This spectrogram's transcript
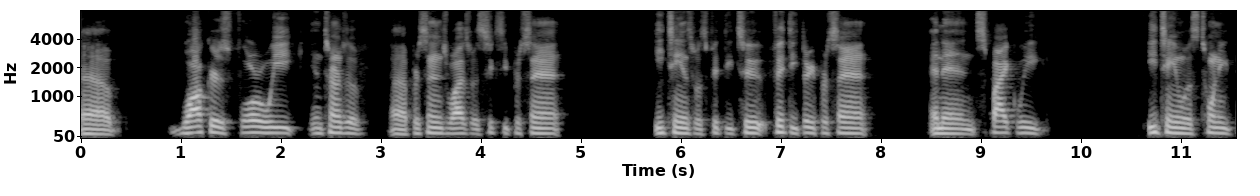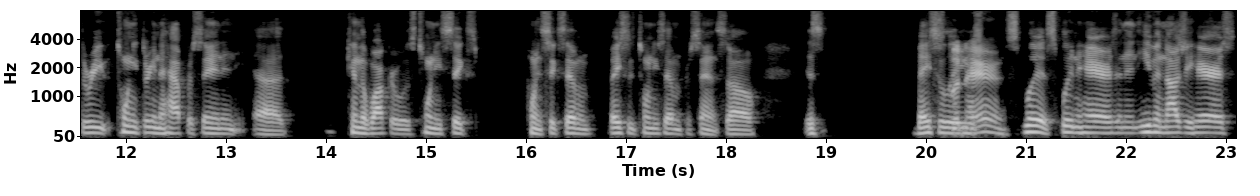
Uh, Walker's floor week in terms of uh, percentage wise was 60%. Etienne's was 52, 53%. And then Spike Week, Etienne was 23, 23 and a half percent. And uh, Kenneth Walker was 26.67, basically 27%. So it's basically splitting hairs. split, splitting hairs. And then even Najee Harris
